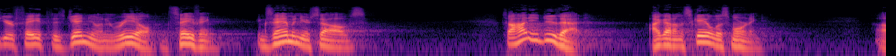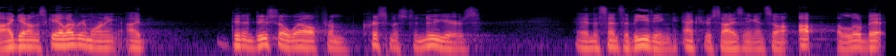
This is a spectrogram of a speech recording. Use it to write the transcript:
your faith is genuine and real and saving. Examine yourselves. So, how do you do that? I got on the scale this morning. Uh, I get on the scale every morning. I didn't do so well from Christmas to New Year's in the sense of eating, exercising, and so I'm up a little bit,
